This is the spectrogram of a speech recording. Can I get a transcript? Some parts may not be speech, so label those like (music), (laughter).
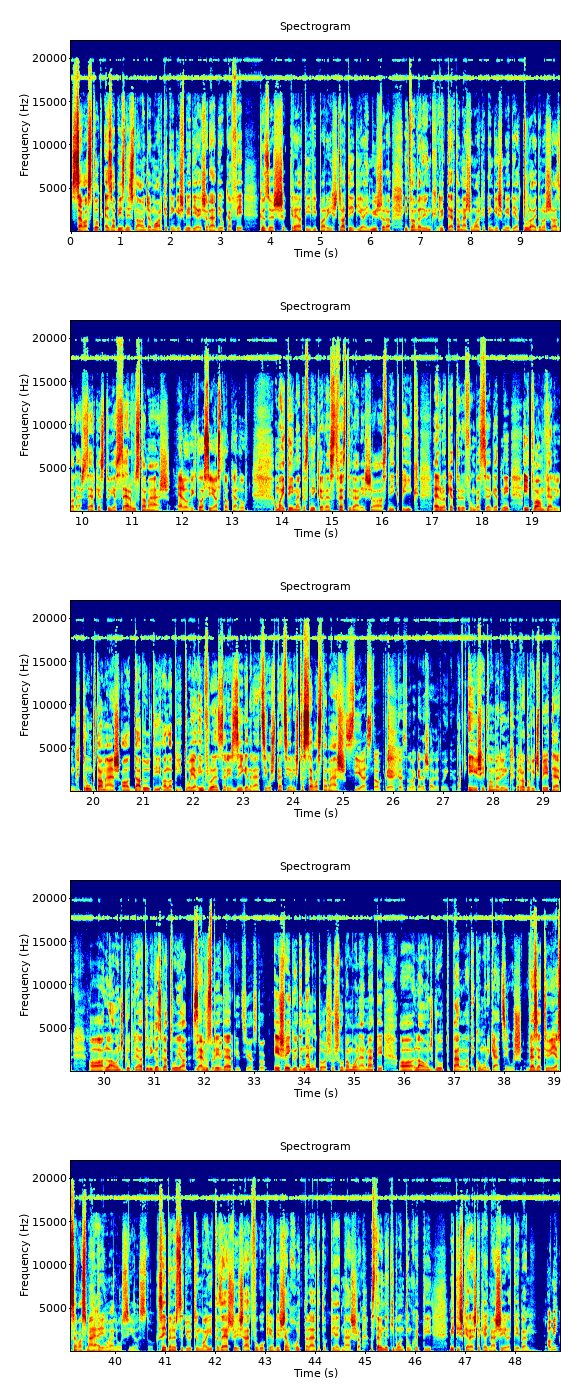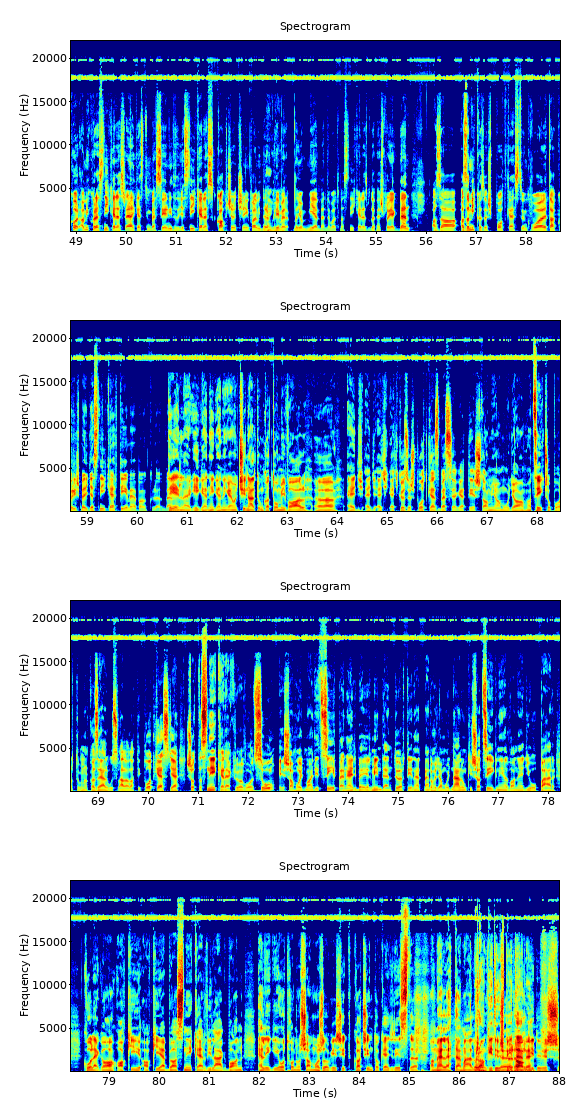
Szevasztok, ez a Business Lounge, a Marketing és Média és a Rádió Café közös kreatív ipari stratégiai műsora. Itt van velünk Ritter Tamás, a Marketing és Média tulajdonosa, az adás szerkesztője. Szervusz Tamás! Hello Viktor, sziasztok, hello! A mai témánk a Sneaker West Fesztivál és a Sneak Peek. Erről a kettőről fogunk beszélgetni. Itt van velünk Trunk Tamás, a Double T alapítója, influencer és Z-generáció specialista. Szevasz Tamás! Sziasztok! Köszönöm a kedves hallgatóinkat! És itt van velünk Radovics Péter, a Lounge Group kreatív igazgatója, Szervusz Péter, sziasztok. és végül, de nem utolsó sorban Molnár Máté, a Lounge Group vállalati kommunikációs vezetője. Szevasz Máté! Hello, hello, sziasztok! Szépen összegyűltünk ma itt. Az első és átfogó kérdésem, hogy találtatok ti egymásra? Aztán mindent kibontunk, hogy ti mit is kerestek egymás életében. Amikor, amikor a sneakernesről elkezdtünk beszélni, tehát hogy a sneakernes kapcsán csináljunk valamit, mert akkor én már nagyon milyen benne voltam a sneakernes Budapest projektben, az a, az a mi közös podcastünk volt, akkor is, mert így a sneaker témában különben. Tényleg, igen, igen, igen, hogy csináltunk a Tomival uh, egy, egy, egy, egy közös podcast beszélgetést, ami amúgy a, a cégcsoportunknak az L20 vállalati podcastje, és ott a sneakerekről volt szó, és amúgy majd itt szépen egybeér minden történet, mert hogy amúgy nálunk is a cégnél van egy jó pár kollega, aki, aki ebbe a sneaker világban eléggé otthonosan mozog, és itt kacsintok egyrészt a mellettem álló Rangidős Péterre. rangidős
